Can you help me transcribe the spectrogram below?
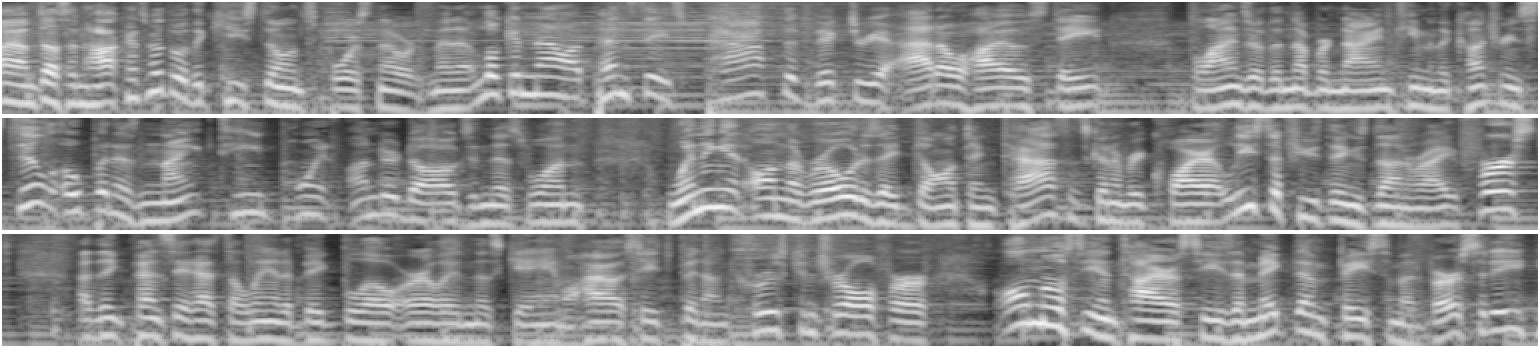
Hi, I'm Dustin Hockensmith with the Keystone Sports Network Minute. Looking now at Penn State's path to victory at Ohio State. The Lions are the number nine team in the country and still open as 19 point underdogs in this one. Winning it on the road is a daunting task. It's going to require at least a few things done right. First, I think Penn State has to land a big blow early in this game. Ohio State's been on cruise control for almost the entire season, make them face some adversity.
